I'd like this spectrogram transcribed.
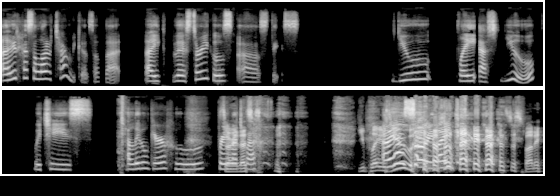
And it has a lot of charm because of that. Like the story goes as this. You play as you, which is a little girl who pretty Sorry, much was you play oh, as I am you. sorry, like- that's just funny.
